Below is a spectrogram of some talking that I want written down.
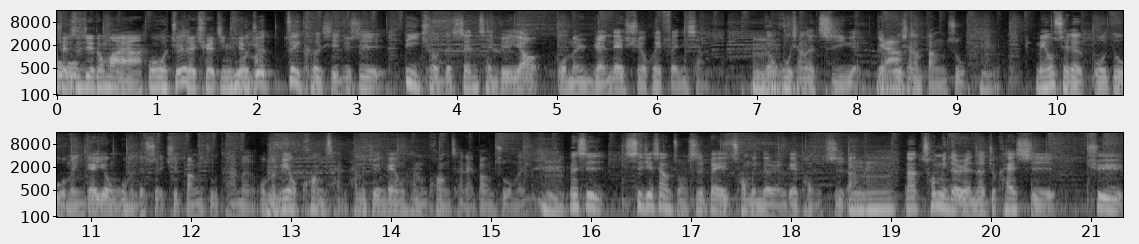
全世界都卖啊。我我觉得缺晶片。我觉得最可惜的就是地球的生成，就是要我们人类学会分享，嗯跟互相的支援，跟互相的帮助。嗯没有水的国度，我们应该用我们的水去帮助他们；我们没有矿产，他们就应该用他们矿产来帮助我们。嗯但是世界上总是被聪明的人给统治了。嗯那聪明的人呢，就开始去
